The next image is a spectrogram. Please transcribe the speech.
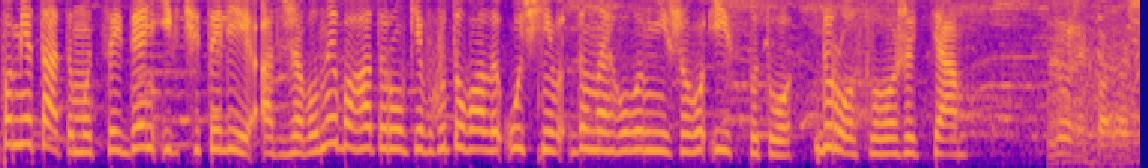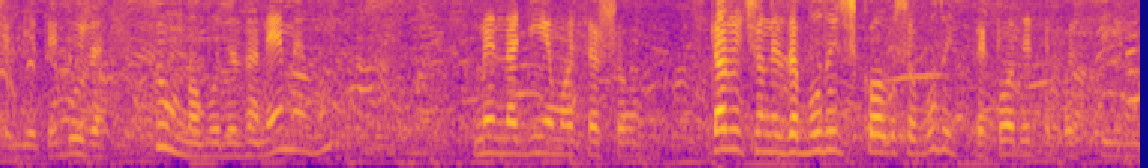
Пам'ятатимуть цей день і вчителі, адже вони багато років готували учнів до найголовнішого іспиту дорослого життя. Дуже хороші діти, дуже сумно буде за ними. Ну, ми надіємося, що кажуть, що не забудуть школу, що будуть приходити постійно.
